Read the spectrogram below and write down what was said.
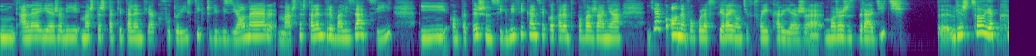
mm, ale jeżeli masz też taki talent jak futuristic, czyli wizjoner, masz też talent rywalizacji i competition significance jako talent poważania, jak one w ogóle wspierają Cię w Twojej karierze? Możesz zdradzić? E, wiesz co, jak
